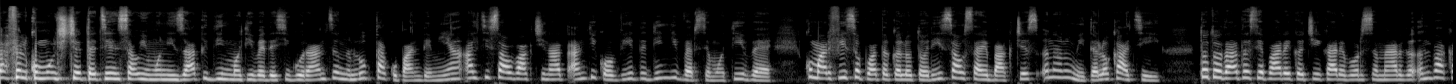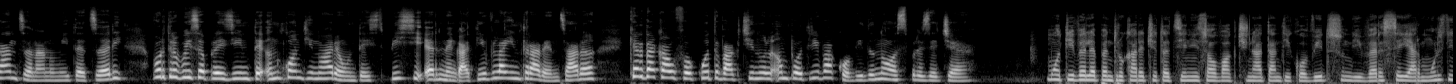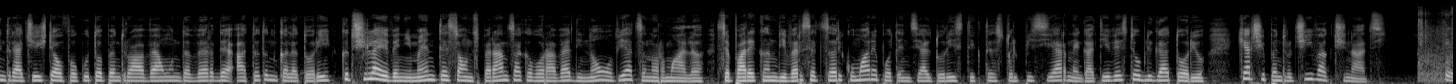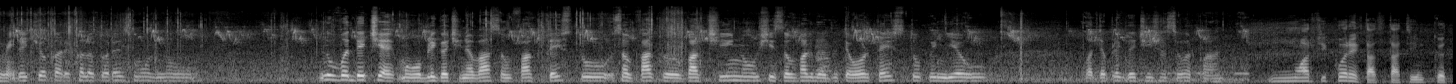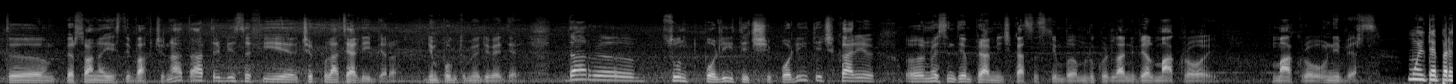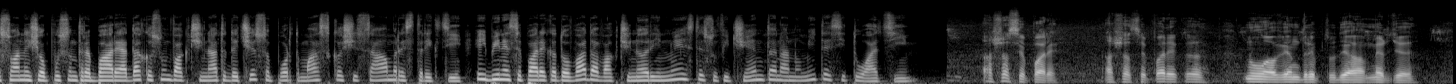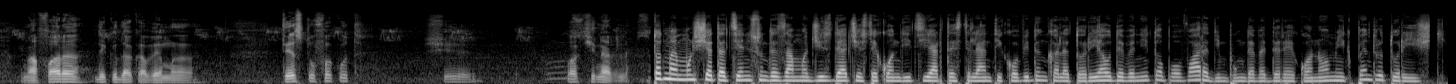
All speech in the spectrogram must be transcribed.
La fel cum mulți cetățeni s-au imunizat din motive de siguranță în lupta cu pandemia, alții s-au vaccinat anticovid din diverse motive, cum ar fi să poată călători sau să aibă acces în anumite locații. Totodată se pare că cei care vor să meargă în vacanță în anumite țări vor trebui să prezinte în continuare un test PCR negativ la intrare în țară, chiar dacă au făcut vaccinul împotriva COVID-19. Motivele pentru care cetățenii s-au vaccinat anticovid sunt diverse, iar mulți dintre aceștia au făcut-o pentru a avea undă verde atât în călătorii, cât și la evenimente sau în speranța că vor avea din nou o viață normală. Se pare că în diverse țări cu mare potențial turistic testul PCR negativ este obligatoriu, chiar și pentru cei vaccinați. Deci eu care călătoresc mult nu, nu văd de ce mă obligă cineva să-mi fac testul, să-mi fac vaccinul și să-mi fac de atâtea ori testul când eu Poate plec de 5-6 ori pe an. Nu ar fi corect atâta timp cât uh, persoana este vaccinată, ar trebui să fie circulația liberă, din punctul meu de vedere. Dar uh, sunt politici și politici care uh, noi suntem prea mici ca să schimbăm lucruri la nivel macro, macro-univers. Multe persoane și-au pus întrebarea dacă sunt vaccinat, de ce să port mască și să am restricții. Ei bine, se pare că dovada vaccinării nu este suficientă în anumite situații. Așa se pare. Așa se pare că nu avem dreptul de a merge în afară decât dacă avem uh, testul făcut și vaccinările. Tot mai mulți cetățeni sunt dezamăgiți de aceste condiții, iar testele anticovid în călătorie au devenit o povară din punct de vedere economic pentru turiști.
